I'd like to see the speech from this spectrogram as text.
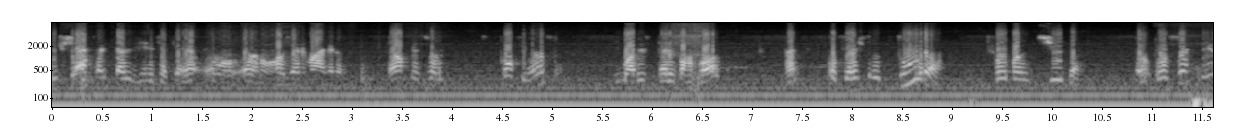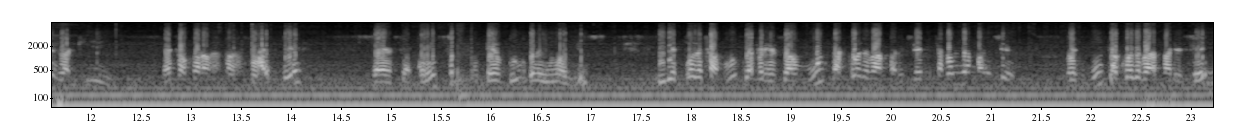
O chefe da inteligência, que é, é, o, é o Rogério Magna, é uma pessoa de confiança de Maurício Pérez Barbosa. Né? Seja, a estrutura foi mantida. Eu tenho certeza que essa operação vai ter é, sequência, não tenho dúvida nenhuma disso. E depois dessa busca e apreensão, muita coisa vai aparecer, muita coisa vai aparecer, mas muita coisa vai aparecer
